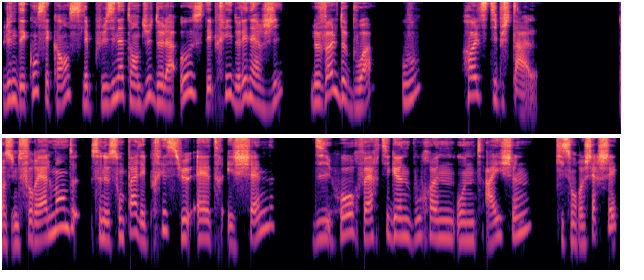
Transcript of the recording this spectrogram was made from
l'une des conséquences les plus inattendues de la hausse des prix de l'énergie, le vol de bois ou Holzdiebstahl. Dans une forêt allemande, ce ne sont pas les précieux êtres et chênes die hochwertigen Buchen und Eichen, qui sont recherchés,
